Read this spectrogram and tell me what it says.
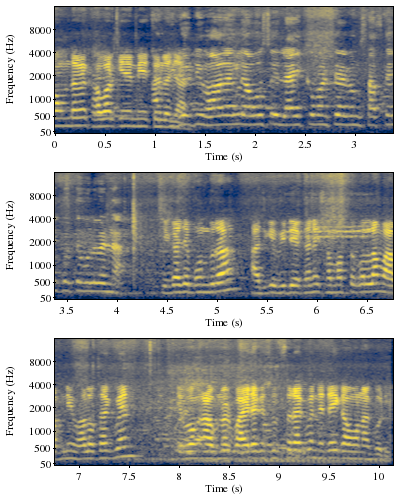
কম দামে খাবার কিনে নিয়ে চলে যান। ভিডিওটি ভালো লাগলে অবশ্যই লাইক কমেন্ট শেয়ার এবং সাবস্ক্রাইব করতে বলবেন না। ঠিক আছে বন্ধুরা আজকে ভিডিও এখানেই সমাপ্ত করলাম। আপনি ভালো থাকবেন এবং আপনার বাইরেকে সুস্থ রাখবেন এটাই কামনা করি।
